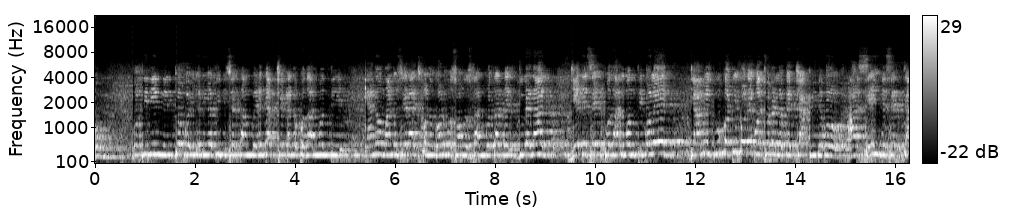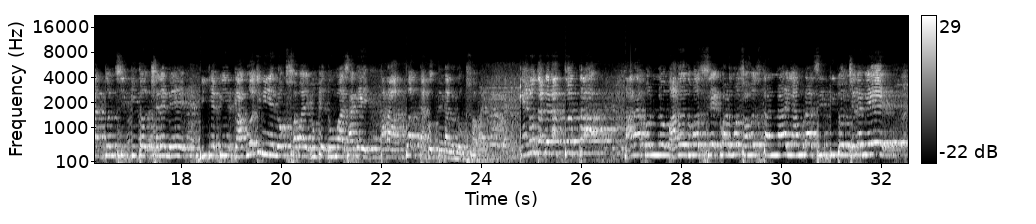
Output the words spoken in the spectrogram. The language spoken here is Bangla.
প্রতিদিন নিত্য প্রয়োজনীয় জিনিসের দাম বেড়ে যাচ্ছে কেন প্রধানমন্ত্রী? কেন মানুষের আজ কোনো কর্মসংস্থান গোটা দেশ জুড়ে নাই? যে দেশের প্রধানমন্ত্রী বলেন যে, আমি দু কোটি করে বছরে লোকের চাকরি দেব, আর সেই দেশের বিজেপির কাগজ নিয়ে লোকসভায় ঢুকে দু মাস আগে তারা আত্মহত্যা করতে গেল লোকসভায়। কেন তাদের আত্মহত্যা? তারা বলল, ভারতবর্ষে কর্মসংস্থান নাই, আমরা শিক্ষিত ছেলে মেয়ে।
